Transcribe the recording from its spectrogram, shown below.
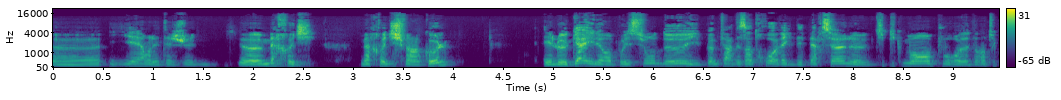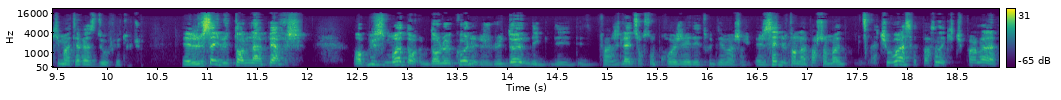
euh, hier, on était jeudi, euh, mercredi. Mercredi, je fais un call. Et le gars, il est en position de, il peut me faire des intros avec des personnes, euh, typiquement pour euh, un truc qui m'intéresse de ouf et tout. Et je sais, il lui tend de la perche. En plus, moi, dans, dans le call, je lui donne des, enfin, je l'aide sur son projet, des trucs, des machins. Et j'essaie de lui tendre la perche en mode, ah, tu vois, cette personne à qui tu parles là,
